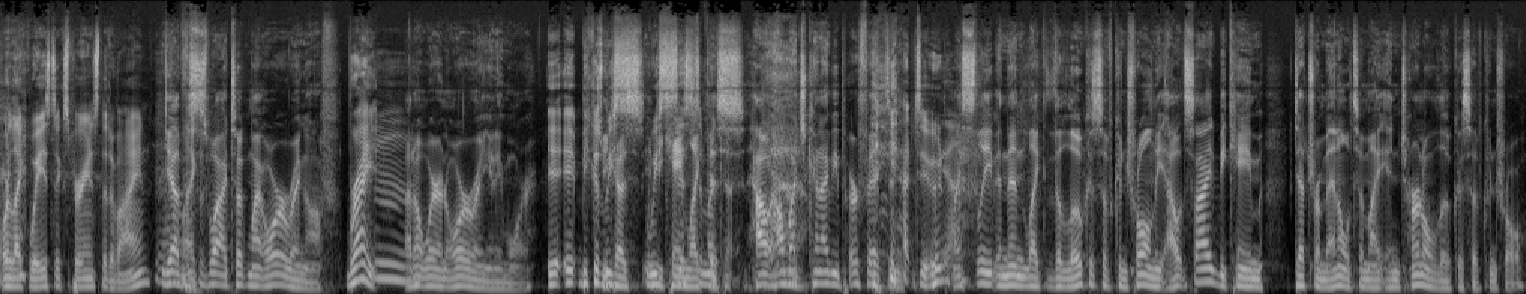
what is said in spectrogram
or like ways to experience the divine. Yeah, this Like- is why I took my Oura ring off. Right. I don't wear an Oura ring anymore It, it- because, because we it we became like this. How how much can I be perfect? Yeah, dude. My sleep, and then like the locus of control on the outside became detrimental to my internal locus of control.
